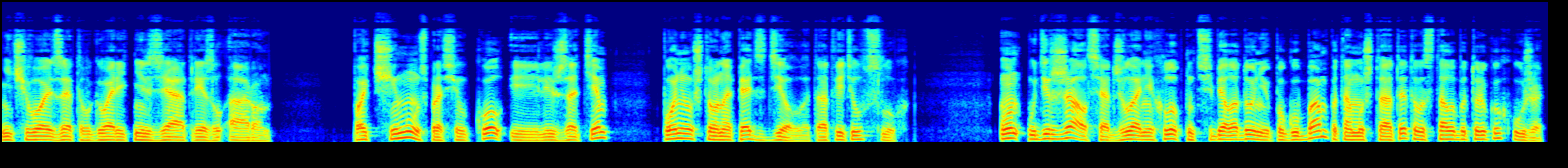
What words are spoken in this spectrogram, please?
ничего из этого говорить нельзя», — отрезал Аарон. «Почему?» — спросил Кол, и лишь затем понял, что он опять сделал это, ответил вслух. Он удержался от желания хлопнуть себя ладонью по губам, потому что от этого стало бы только хуже.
